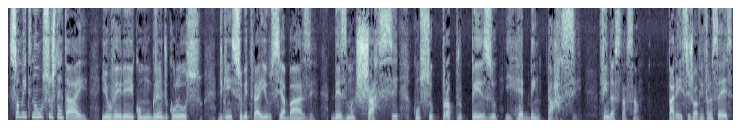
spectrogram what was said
somente não o sustentai, e o verei como um grande colosso, de quem subtraiu-se a base. desmanchar-se com seu próprio peso e rebentar-se. Fim da citação. Para esse jovem francês,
